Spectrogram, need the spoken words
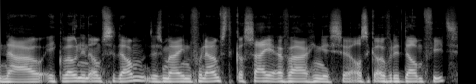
Nou, ik woon in Amsterdam, dus mijn voornaamste kasseienervaring is uh, als ik over de Dam fiets.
